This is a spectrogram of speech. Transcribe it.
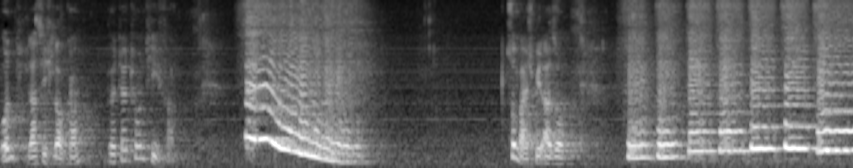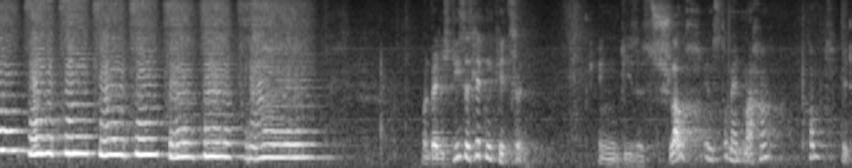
Und lasse ich locker, wird der Ton tiefer. Zum Beispiel also. Und wenn ich dieses Lippenkitzeln in dieses Schlauchinstrument mache, kommt mit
